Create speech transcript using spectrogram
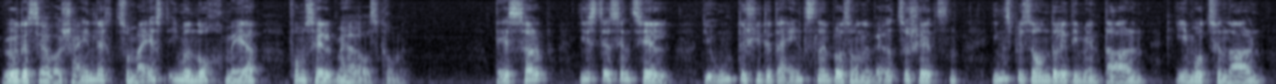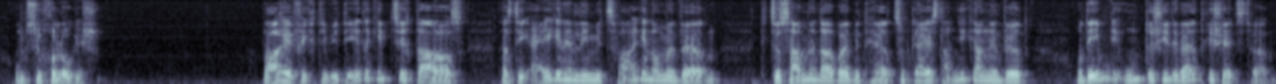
würde sehr wahrscheinlich zumeist immer noch mehr vom selben herauskommen. Deshalb ist es essentiell, die Unterschiede der einzelnen Personen wertzuschätzen, insbesondere die mentalen, emotionalen und psychologischen. Wahre Effektivität ergibt sich daraus, dass die eigenen Limits wahrgenommen werden, die Zusammenarbeit mit Herz und Geist angegangen wird und eben die Unterschiede wertgeschätzt werden.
